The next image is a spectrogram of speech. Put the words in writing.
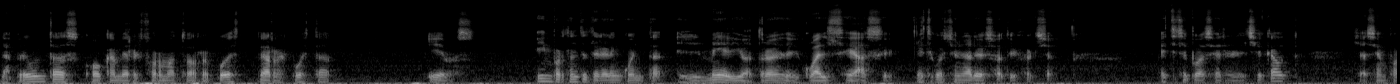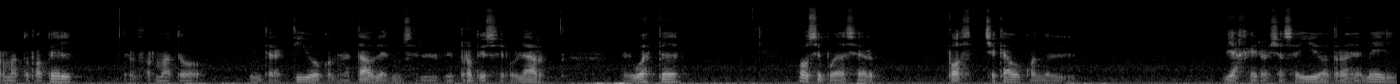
las preguntas o cambiar el formato de respuesta y demás. Es importante tener en cuenta el medio a través del cual se hace este cuestionario de satisfacción. Este se puede hacer en el checkout, ya sea en formato papel, en formato interactivo con una tablet, el propio celular del huésped, o se puede hacer post checkout cuando el viajero ya se ha ido a través de mail,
